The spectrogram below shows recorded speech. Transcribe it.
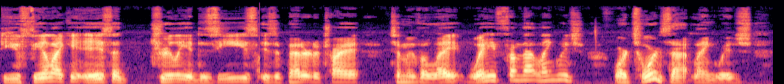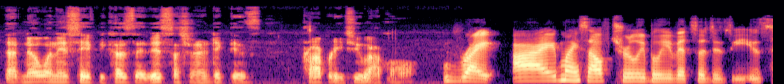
do you feel like it is a truly a disease? Is it better to try to move away from that language or towards that language that no one is safe because it is such an addictive property to alcohol? Right. I myself truly believe it's a disease.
